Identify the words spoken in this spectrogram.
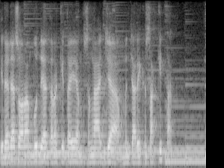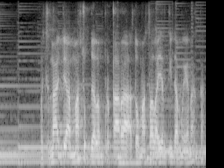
Tidak ada seorang pun di antara kita yang sengaja mencari kesakitan, sengaja masuk dalam perkara atau masalah yang tidak mengenakan.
